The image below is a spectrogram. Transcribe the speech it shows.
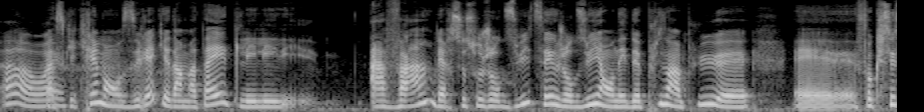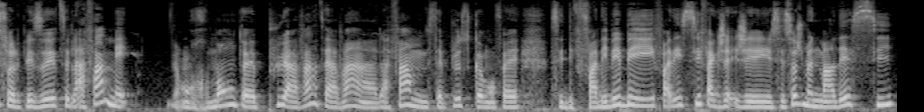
Ah ouais. Parce que crime, on se dirait que dans ma tête, les, les- les- avant versus aujourd'hui, tu sais, aujourd'hui, on est de plus en plus euh, euh, focusé sur le plaisir de la femme, mais on remonte euh, plus avant. Tu sais, avant, euh, la femme, c'était plus comme on fait, c'est des- faire des bébés, faire des si. Fait que c'est ça, je me demandais si.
